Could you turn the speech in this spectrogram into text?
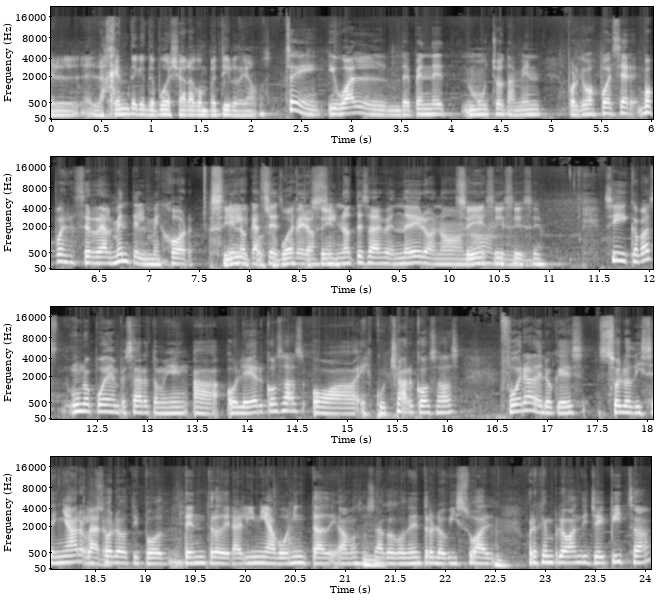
el- la gente que te puede llegar a competir, digamos. Sí, igual depende mucho también, porque vos puedes ser, vos puedes ser realmente el mejor Sí, en lo que haces, supuesto, pero sí. si no te sabes vender o no, sí, ¿no? sí, sí, sí. Sí, capaz uno puede empezar también a o leer cosas o a escuchar cosas fuera de lo que es solo diseñar Claro. o solo tipo dentro de la línea bonita, digamos, o sea, con dentro de lo visual. Por ejemplo, Andy J. Pizza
